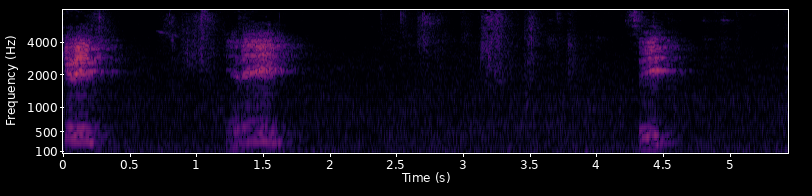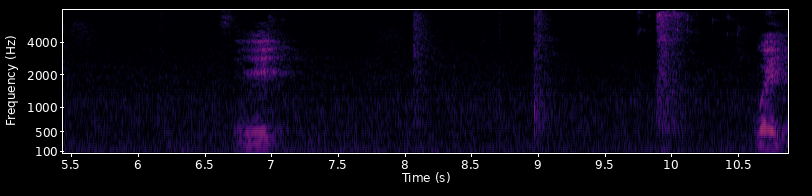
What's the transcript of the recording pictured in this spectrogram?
Get in. Get in. Sit. Sit. Wait.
